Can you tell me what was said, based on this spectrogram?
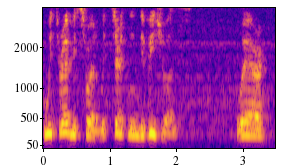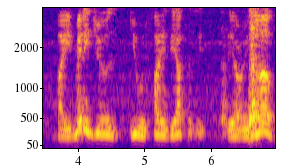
with Reb Yisrael, with certain individuals, where by many Jews you will find the opposite. They are in love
